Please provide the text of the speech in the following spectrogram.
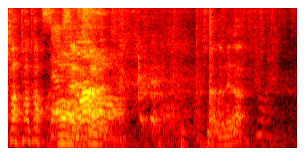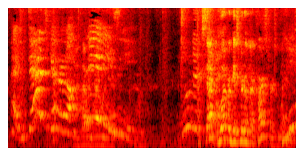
Pop, pop, pop. Seven. Oh. She's not living it up. Hey, Dad's getting it I off haven't had one yet. crazy. Who did Except seven? whoever gets rid of their cards first wins.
